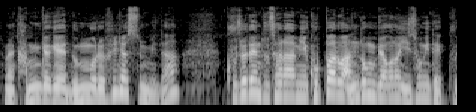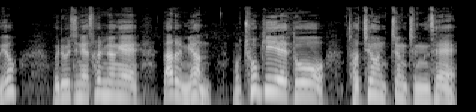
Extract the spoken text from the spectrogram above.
정말 감격의 눈물을 흘렸습니다. 구조된 두 사람이 곧바로 안동병원으로 이송이 됐고요. 의료진의 설명에 따르면 뭐 초기에도 저체온증 증세,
